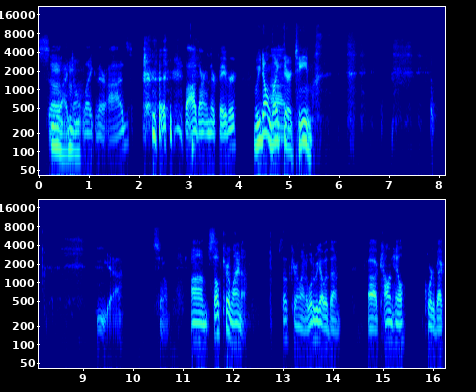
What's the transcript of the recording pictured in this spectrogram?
So I Mhm. don't like their odds. the odds aren't in their favor. we don't like um, their team. Yeah. So, um, South Carolina, South Carolina. What do we got with them? Uh, Collin Hill, quarterback,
